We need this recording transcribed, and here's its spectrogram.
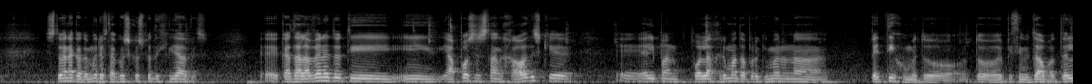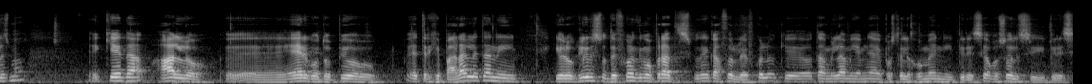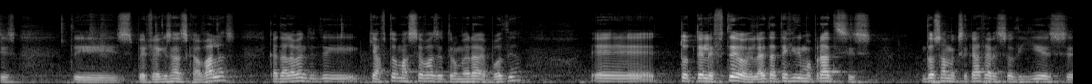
Στο 1.725.000. Ε, καταλαβαίνετε ότι η απόσταση ήταν χαόδης και ε, έλειπαν πολλά χρήματα προκειμένου να πετύχουμε το, το επιθυμητό αποτέλεσμα. Ε, και ένα άλλο ε, έργο το οποίο έτρεχε παράλληλα ήταν η, η ολοκλήρωση των τευχών δημοπράτησης, που δεν είναι καθόλου εύκολο και όταν μιλάμε για μια υποστελεχωμένη υπηρεσία, όπως όλες οι υπηρεσίες της Περιφερειακής Άννα Καβάλας, καταλαβαίνετε ότι και αυτό μας έβαζε τρομερά εμπόδια. Ε, το τελευταίο, δηλαδή τα τέχη δημοπράτησης, δώσαμε ξεκάθαρες οδηγίες σε,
